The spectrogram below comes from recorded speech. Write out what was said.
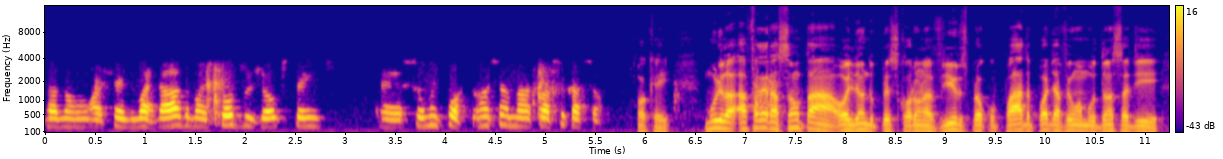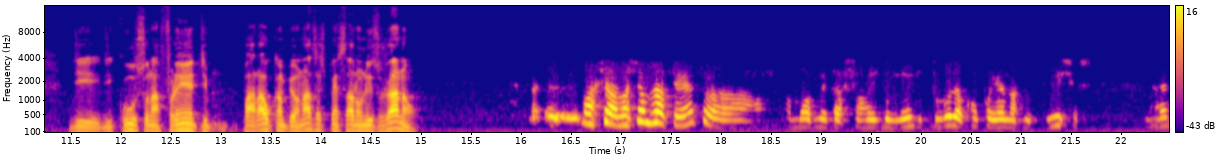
já não acendem mais nada, mas todos os jogos têm é, suma importância na classificação. Ok. Murila, a federação está olhando para esse coronavírus, preocupada, pode haver uma mudança de, de, de curso na frente, parar o campeonato, vocês pensaram nisso já não? Marcelo, nós estamos atentos a, a movimentações do mundo todo, acompanhando as notícias. Né?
